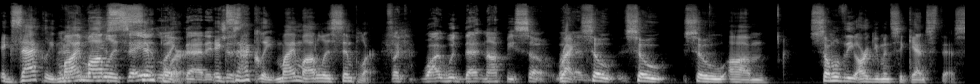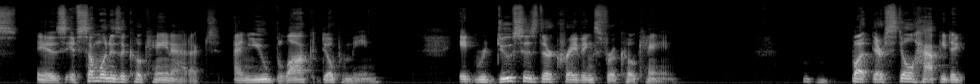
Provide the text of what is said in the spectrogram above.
exactly, my model is it like simpler. that, it just- exactly, my model is simpler. it's like why would that not be so? Like, Right. So so so um some of the arguments against this is if someone is a cocaine addict and you block dopamine, it reduces their cravings for cocaine. But they're still happy to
